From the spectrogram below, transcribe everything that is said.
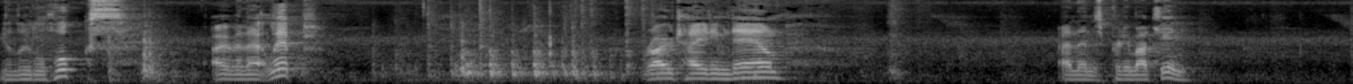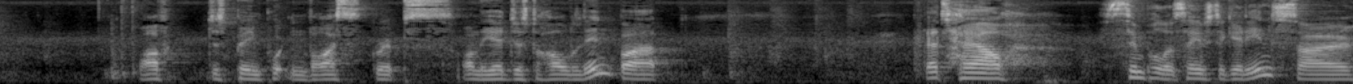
your little hooks over that lip. Rotate him down and then it's pretty much in. Well, I've just been putting vice grips on the edges to hold it in, but that's how simple it seems to get in. So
